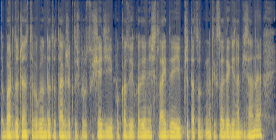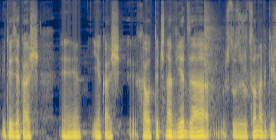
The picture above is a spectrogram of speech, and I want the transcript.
to bardzo często wygląda to tak, że ktoś po prostu siedzi i pokazuje kolejne slajdy i czyta, co na tych slajdach jest napisane i to jest jakaś y, jakaś chaotyczna wiedza po prostu zrzucona w jakiejś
